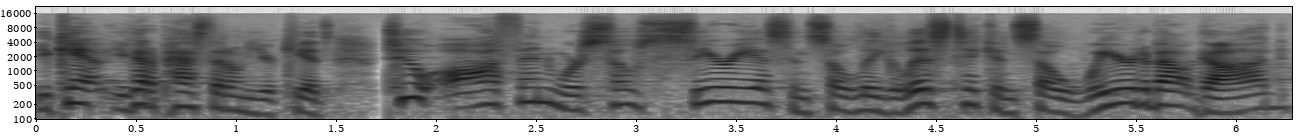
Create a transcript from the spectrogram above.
You can't, you got to pass that on to your kids. Too often, we're so serious and so legalistic and so weird about God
